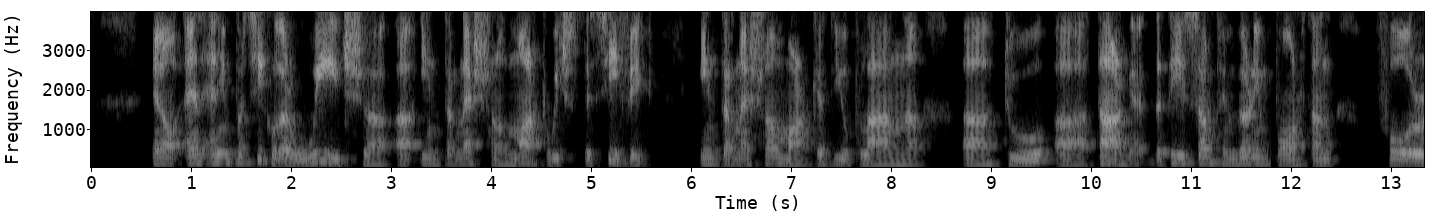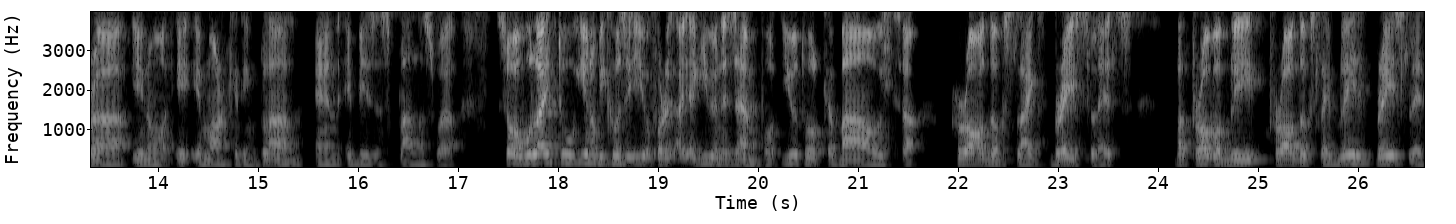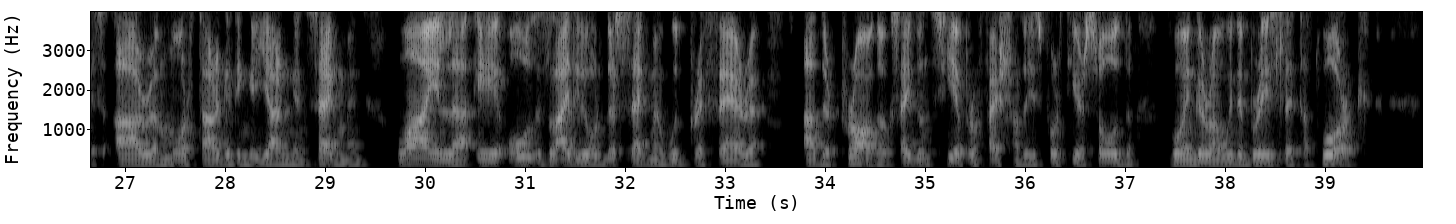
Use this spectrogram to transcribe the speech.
you know, and, and in particular, which uh, uh, international market, which specific international market you plan uh, to uh, target. That is something very important for, uh, you know, a, a, marketing plan and a business plan as well. So I would like to, you know, because you, for, I, I give you an example. You talk about uh, products like bracelets, but probably products like bracelets are more targeting a younger segment while a old, slightly older segment would prefer other products. I don't see a professional that is 40 years old going around with a bracelet at work.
